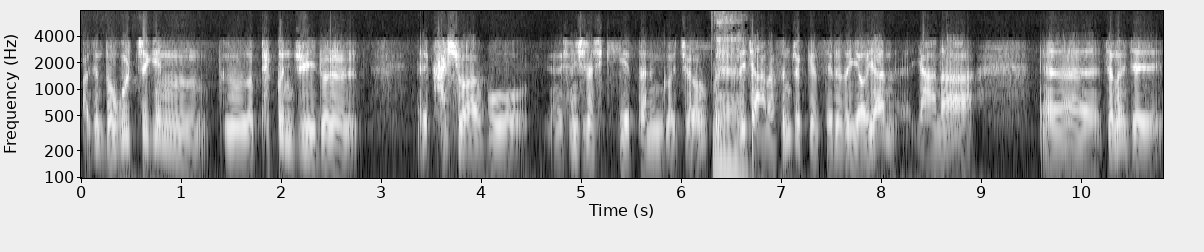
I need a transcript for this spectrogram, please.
아주 노골적인 그 패권주의를 예, 가시화하고 예, 현실화시키겠다는 거죠. 네. 그러지 않았으면 좋겠어요. 그래서 여야 야나 에, 저는 이제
